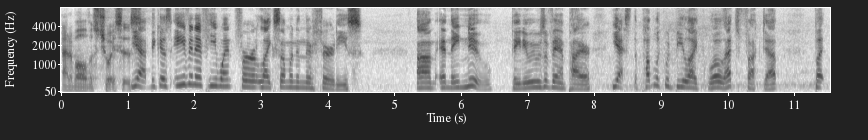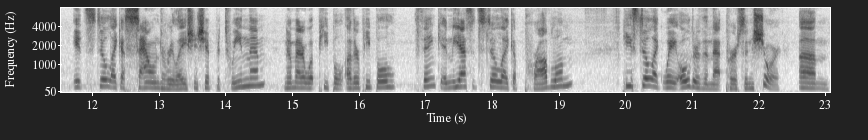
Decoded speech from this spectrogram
out of all of his choices. Yeah, because even if he went for like someone in their 30s, um, and they knew they knew he was a vampire, yes, the public would be like, "Whoa, that's fucked up," but it's still like a sound relationship between them, no matter what people, other people think. And yes, it's still like a problem. He's still like way older than that person, sure. Um,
